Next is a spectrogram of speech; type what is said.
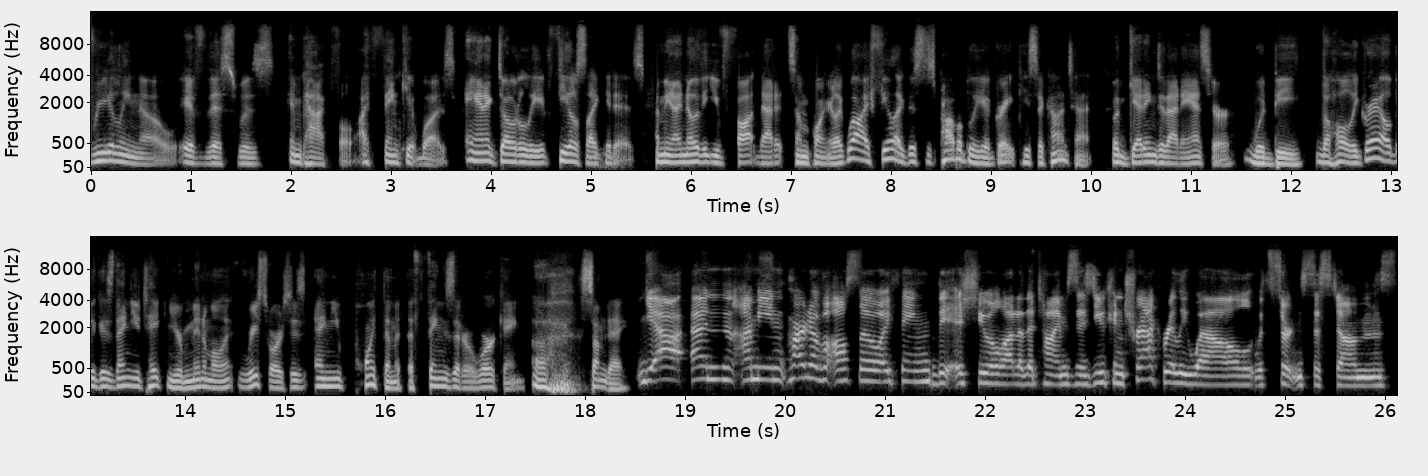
really know if this was impactful. I think it was. Anecdotally, it feels like it is. I mean, I know that you've thought that at some point. You're like, well, I feel like this is probably a great piece of content. But getting to that answer would be the holy grail because then you take your minimal resources and you point them at the things that are working. Uh, someday. Yeah. And I mean, part of also, I think the issue a lot of the times is you can track really well with certain systems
